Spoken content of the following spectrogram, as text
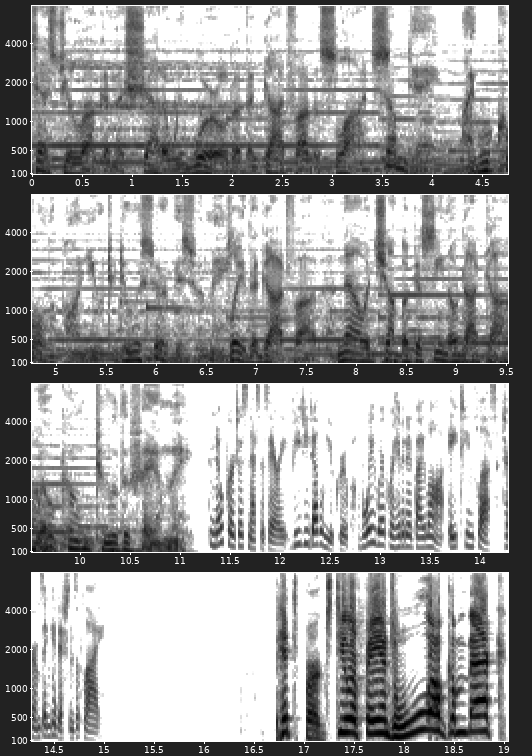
Test your luck in the shadowy world of The Godfather slot. Someday, I will call upon you to do a service for me. Play The Godfather now at ChumbaCasino.com. Welcome to the family. No purchase necessary. VGW Group. Void where prohibited by law. 18 plus. Terms and conditions apply. Pittsburgh Steeler fans, welcome back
